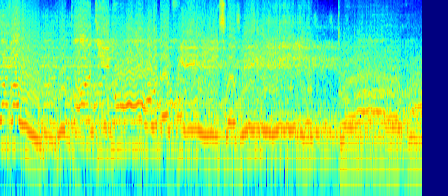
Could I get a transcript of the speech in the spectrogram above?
كفروا يقاتلون في سبيل الطاغوت.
